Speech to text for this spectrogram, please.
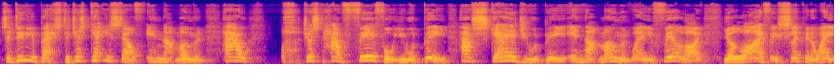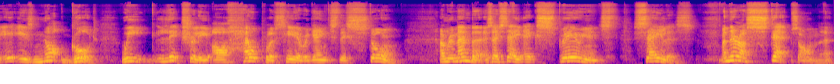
So do your best to just get yourself in that moment. How oh, just how fearful you would be, how scared you would be in that moment where you feel like your life is slipping away. It is not good. We literally are helpless here against this storm. And remember, as I say, experienced sailors. And there are steps, aren't there,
